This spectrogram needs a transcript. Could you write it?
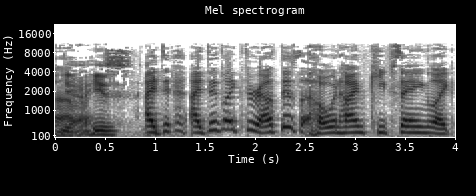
yeah, he's I did. I did like throughout this. Hohenheim keeps saying like,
